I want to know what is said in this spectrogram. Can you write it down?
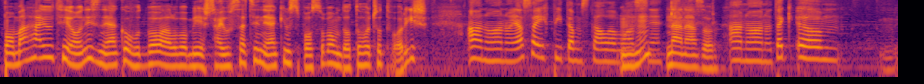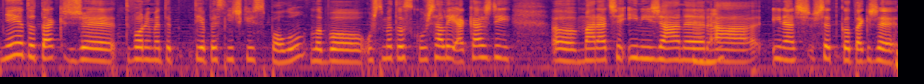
pomáhajú ti oni s nejakou hudbou alebo miešajú sa ti nejakým spôsobom do toho, čo tvoríš? Áno, áno, ja sa ich pýtam stále vlastne. Mhm, na názor. Áno, áno. Tak um, nie je to tak, že tvoríme te, tie pesničky spolu, lebo už sme to skúšali a každý uh, má radšej iný žáner Mhm. a ináč všetko, takže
